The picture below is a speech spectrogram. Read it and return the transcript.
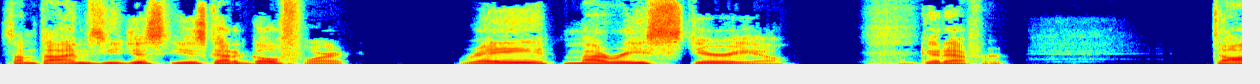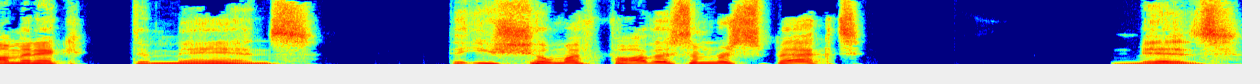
Sometimes you just you just got to go for it. Ray Maurice Stereo. Good effort. Dominic demands that you show my father some respect. Miz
